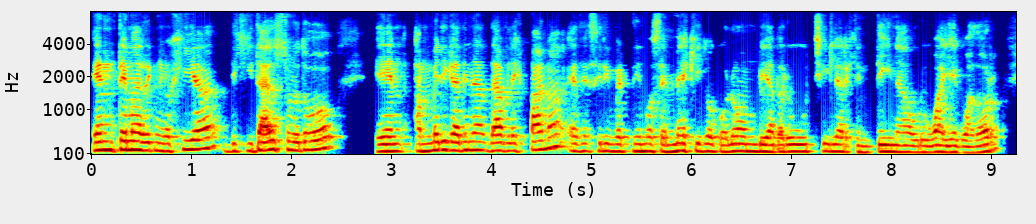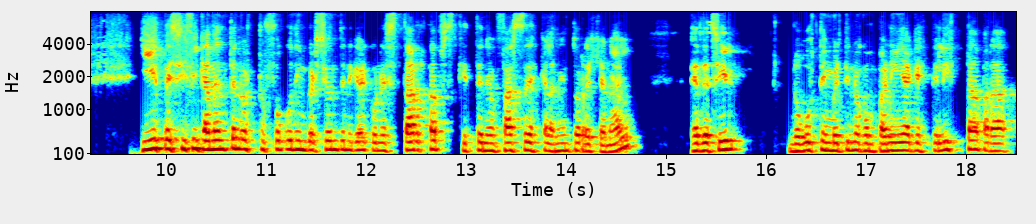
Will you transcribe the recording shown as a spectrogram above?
en temas de tecnología digital, sobre todo en América Latina de habla hispana, es decir, invertimos en México, Colombia, Perú, Chile, Argentina, Uruguay, Ecuador. Y específicamente nuestro foco de inversión tiene que ver con startups que estén en fase de escalamiento regional, es decir, nos gusta invertir en una compañía que esté lista para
